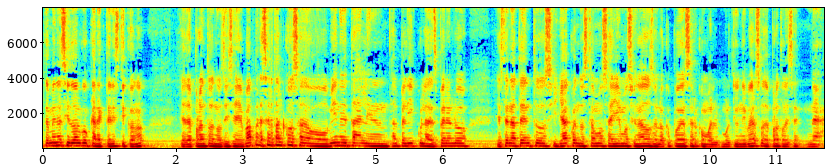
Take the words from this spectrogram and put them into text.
también ha sido algo característico, ¿no? Que de pronto nos dice, va a aparecer tal cosa o viene tal en tal película, espérenlo, estén atentos y ya cuando estamos ahí emocionados de lo que puede ser como el multiuniverso, de pronto dicen, nah,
